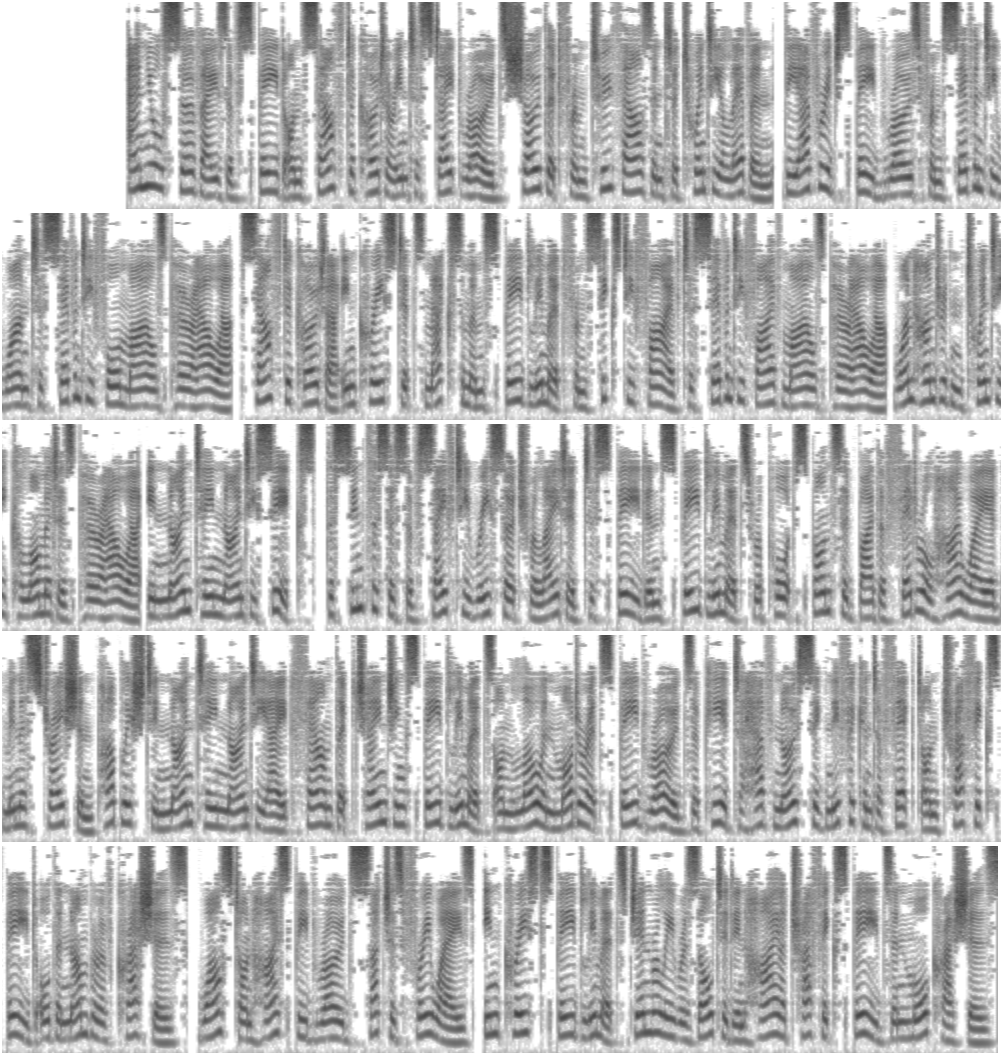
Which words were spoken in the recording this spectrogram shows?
Annual surveys of speed on South Dakota interstate roads show that from 2000 to 2011, the average speed rose from 71 to 74 miles per hour. South Dakota increased its maximum speed limit from 65 to 75 miles per hour, 120 kilometers per hour in 1996. The synthesis of safety research related to speed and speed limits report sponsored by the Federal Highway Administration published published in 1998 found that changing speed limits on low and moderate speed roads appeared to have no significant effect on traffic speed or the number of crashes, whilst on high-speed roads such as freeways, increased speed limits generally resulted in higher traffic speeds and more crashes.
